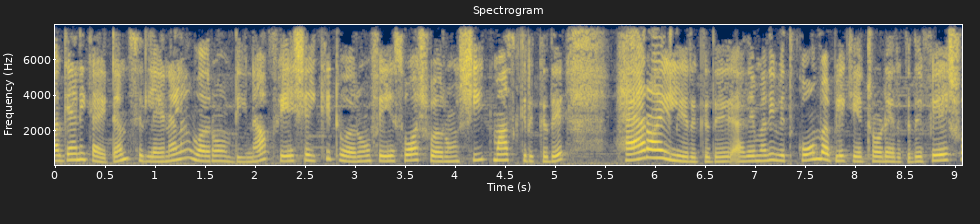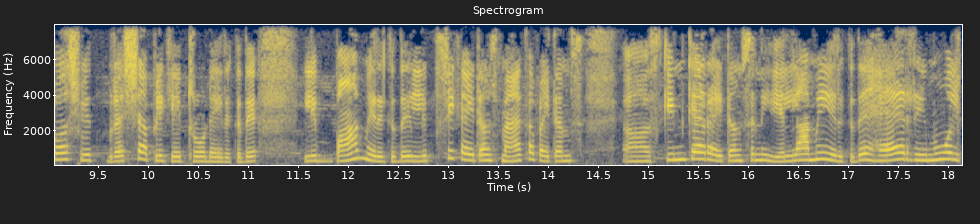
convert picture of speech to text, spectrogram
ஆர்கானிக் ஐட்டம்ஸ் இதில் என்னெல்லாம் வரும் அப்படின்னா ஃபேஷியல் கிட் வரும் ஃபேஸ் வாஷ் வரும் ஷீட் மாஸ்க் இருக்குது. ஹேர் ஆயில் இருக்குது அதே மாதிரி வித் கோம்ப் அப்ளிகேட்டரோட இருக்குது ஃபேஸ் வாஷ் வித் ப்ரஷ் அப்ளிகேட்டரோட இருக்குது லிப் பாம் இருக்குது lipstick items makeup items skin care ஐட்டம்ஸ்னு எல்லாமே இருக்குது. ஹேர் ரிமூவல்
